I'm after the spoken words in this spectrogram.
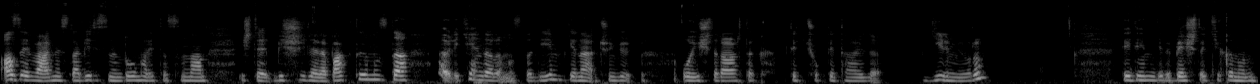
az evvel mesela birisinin doğum haritasından işte bir şeylere baktığımızda öyle kendi aramızda diyeyim. Genel çünkü o işlere artık de çok detaylı girmiyorum. Dediğim gibi 5 dakikanın,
